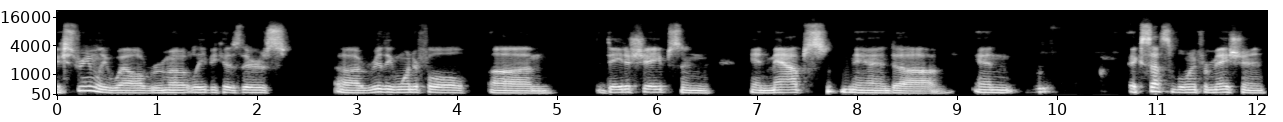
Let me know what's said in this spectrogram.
extremely well remotely because there's uh, really wonderful um, data shapes and and maps and uh, and accessible information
